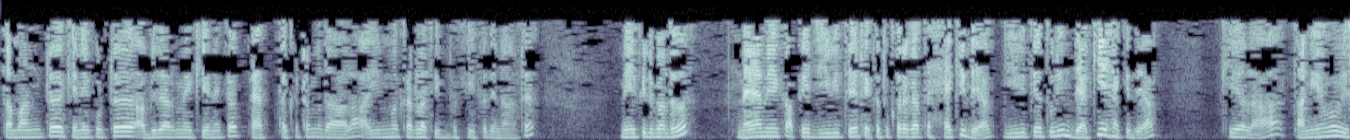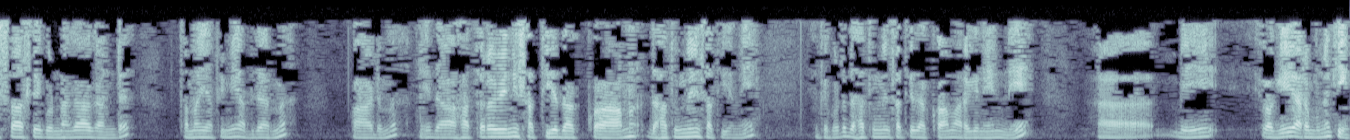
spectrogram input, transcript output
Tamanට කෙනෙකුට අභිධර්මය කියන එක පැත්තකටම දාලා අයින්ම කරලා තිබ්බ කීප දෙනාට මේ පිළිබඳව නෑ මේක අපේ ජීවිතයට එකතු කරගත හැකි දෙයක් ජීවිතය තුළින් දැකිය හැකි දෙයක් කියලා තනියම විශ්වාසය ගොඩනගා ගන්න තමයි අපි මේ අභිධර්ම පාඩම මේ 14 වෙනි සතිය දක්වාම 13 වෙනි සතිය මේ එතකොට 13 වෙනි සතිය දක්වාම අරගෙන එන්නේ මේ වගේ අරමුණකින්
